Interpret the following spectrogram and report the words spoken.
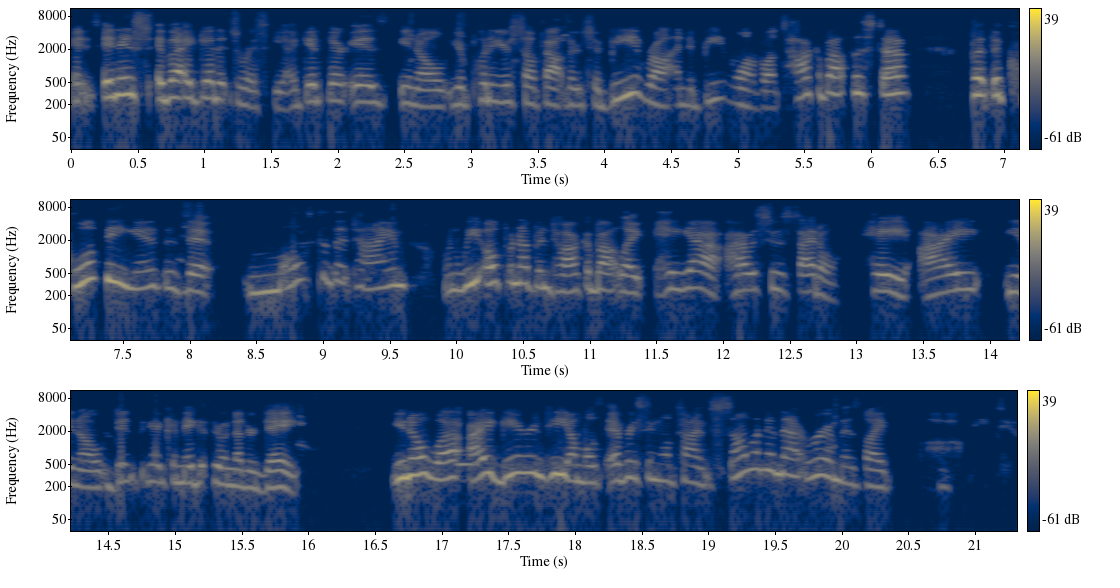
it, it is but i get it's risky. I get there is you know you're putting yourself out there to be raw and to be vulnerable and talk about this stuff. But the cool thing is is that most of the time when we open up and talk about like hey yeah i was suicidal. Hey i you know didn't think i could make it through another day. You know what? I guarantee almost every single time someone in that room is like oh me too.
